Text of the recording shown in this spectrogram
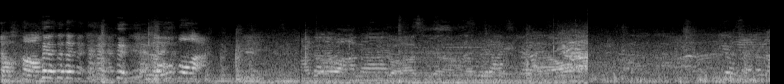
老波啊！得你玩啦。做拉屎啊！呢个场得啦。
